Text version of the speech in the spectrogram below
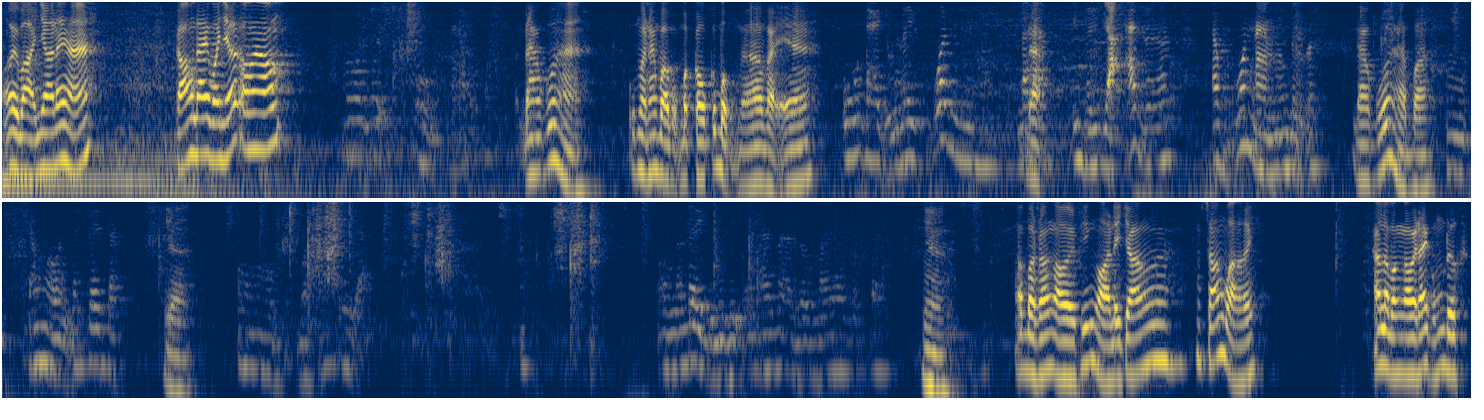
Ôi bà nhờ đấy hả? Con đây bà nhớ con không? Đau quá hả? Ủa mà đang bà, bà cô có bụng à, vậy à? uống đa chỗ này quá. Đa em bị giả rồi đó tao quá nằm không được. Đau quá hả bà? Ừ. xong rồi đây đây kìa. Dạ. Ồ, bà đi ạ? Ông ở đây bệnh viện hai mà rồi mai này được đây. Dạ. À, Bà ra ngồi phía ngoài này cho nó, nó xón bà ơi. Hay là bà ngồi đây cũng được.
